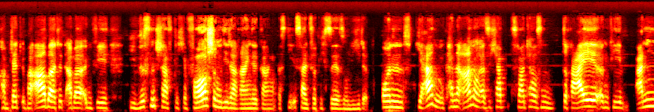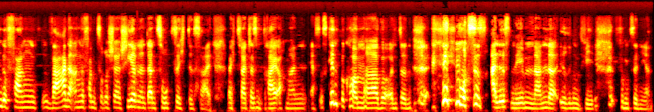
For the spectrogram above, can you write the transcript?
komplett überarbeitet, aber irgendwie die wissenschaftliche Forschung, die da reingegangen ist, die ist halt wirklich sehr solide. Und ja, keine Ahnung, also ich habe 2003 irgendwie angefangen, vage angefangen zu recherchieren und dann zog sich das halt, weil ich 2003 auch mein erstes Kind bekommen habe und dann muss es alles nebeneinander irgendwie funktionieren.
